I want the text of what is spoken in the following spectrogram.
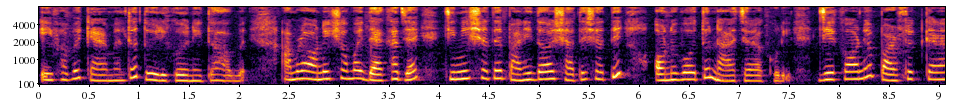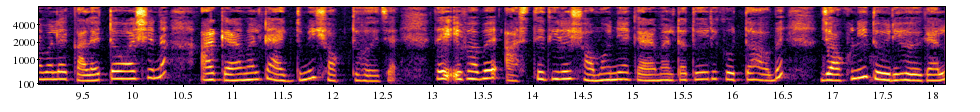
এইভাবে ক্যারামেলটা তৈরি করে নিতে হবে। আমরা অনেক সময় দেখা যায় চিনির সাথে পানি দেওয়ার সাথে সাথে অনবরত নাড়াচাড়া করি। যে কারণে পারফেক্ট ক্যারামেলের কালারটাও আসে না আর ক্যারামেলটা একদমই শক্ত হয়ে যায়। তাই এভাবে আস্তে ধীরে সময় নিয়ে ক্যারামেলটা তৈরি করতে হবে। যখনই তৈরি হয়ে গেল,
